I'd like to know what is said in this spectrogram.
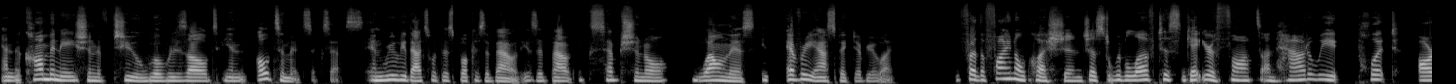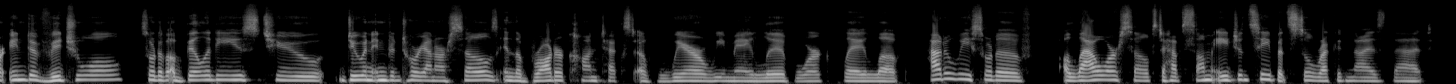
And the combination of two will result in ultimate success. And really that's what this book is about, is about exceptional wellness in every aspect of your life. for the final question, just would love to get your thoughts on how do we put our individual sort of abilities to do an inventory on ourselves in the broader context of where we may live, work, play, love. How do we sort of allow ourselves to have some agency, but still recognize that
